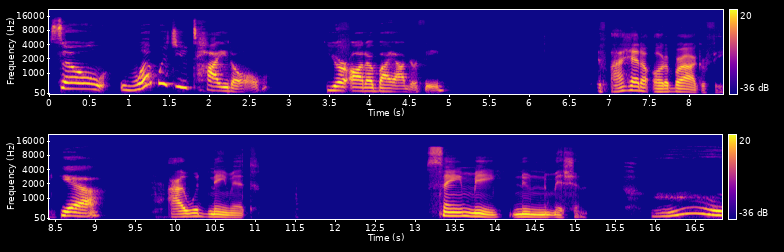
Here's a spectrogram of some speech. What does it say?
So, what would you title your autobiography? If I had an autobiography, yeah, I would name it same me, new mission. Ooh,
